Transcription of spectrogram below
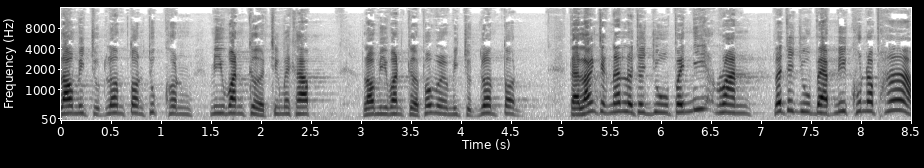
เรามีจุดเริ่มต้นทุกคนมีวันเกิดจริงไหมครับ เรามีวันเกิดเพราะเรามีจุดเริ่มต้น แต่หลังจากนั้นเราจะอยู่ไปนิรันดร์เราจะอยู่แบบมีคุณภาพ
